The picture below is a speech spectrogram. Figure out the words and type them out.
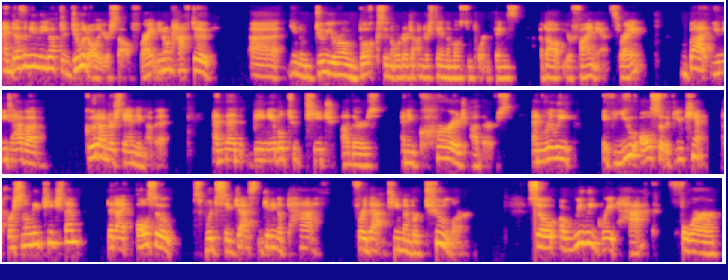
And doesn't mean that you have to do it all yourself right? You don't have to uh, you know do your own books in order to understand the most important things about your finance right? But you need to have a good understanding of it. And then being able to teach others and encourage others. And really if you also if you can't personally teach them then i also would suggest giving a path for that team member to learn so a really great hack for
